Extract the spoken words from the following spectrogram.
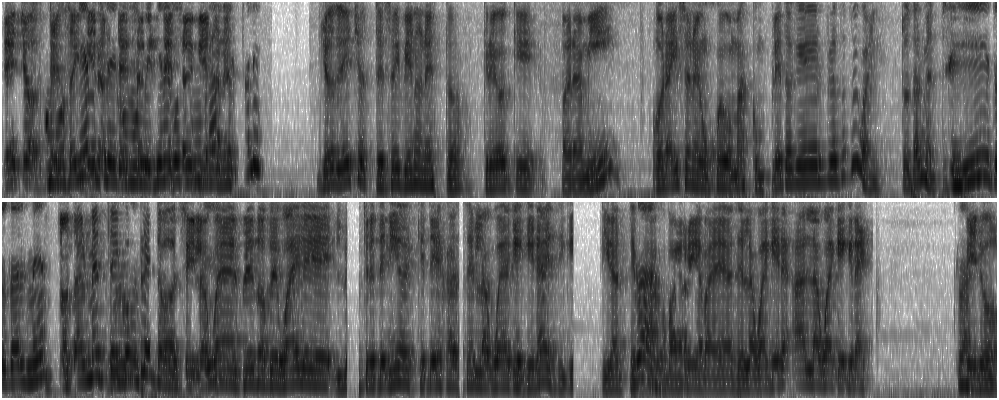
De hecho, te como soy siempre, como soy- me tiene soy bien acostumbrado, honesto. estoy feliz. Yo, de hecho, te soy bien honesto. Creo que para mí, Horizon es un juego más completo que el Breath of the Wild. Totalmente. Sí, totalmente. Totalmente completo. Si la sí. weá del Breath of the Wild, es- lo entretenido es que te deja hacer la weá que queráis. Si quieres tirarte para Claro. abajo, para arriba, para hacer la weá que queráis, haz la weá que queráis. Claro. Pero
